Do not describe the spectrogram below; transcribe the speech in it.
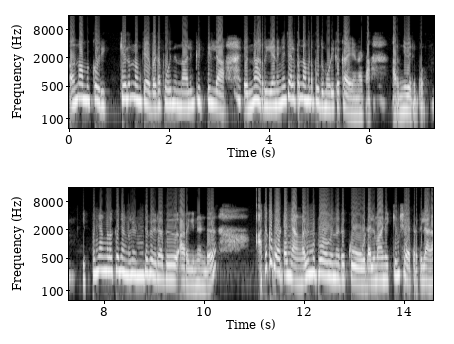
അത് നമുക്ക് ഒരിക്കലും നമുക്ക് എവിടെ പോയി നിന്നാലും കിട്ടില്ല എന്ന് അറിയണമെങ്കിൽ ചിലപ്പോൾ നമ്മുടെ പുതുമോടിയൊക്കെ കഴിയണം കേട്ടാ. അറിഞ്ഞു വരുമ്പോൾ. ഇപ്പൊ ഞങ്ങളൊക്കെ ഞങ്ങൾ രണ്ടുപേരും അത് അറിയുന്നുണ്ട്. അതൊക്കെ പോട്ടെ ഞങ്ങൾ ഇന്ന് പോകുന്നത് കൂടൽമാണിക്യം ക്ഷേത്രത്തിലാണ്.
